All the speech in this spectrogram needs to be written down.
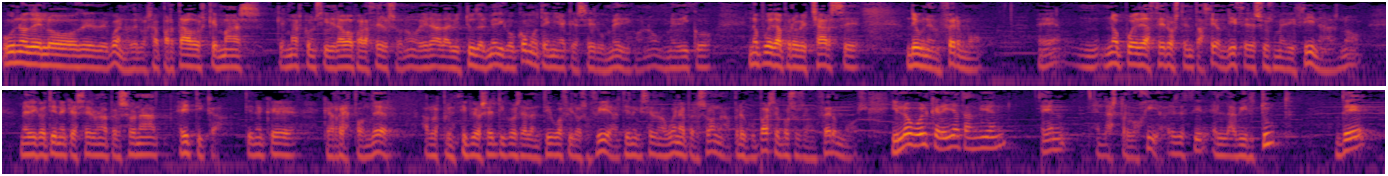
Uno de, bueno, de los apartados que más, que más consideraba Paracelso ¿no? era la virtud del médico, cómo tenía que ser un médico. ¿no? Un médico no puede aprovecharse de un enfermo. ¿eh? No puede hacer ostentación, dice, de sus medicinas. ¿no? Médico tiene que ser una persona ética, tiene que, responder a los principios éticos de la antigua filosofía, tiene que ser una buena persona, preocuparse por sus enfermos. Y luego él creía también en, en la astrología, es decir, en la virtud de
